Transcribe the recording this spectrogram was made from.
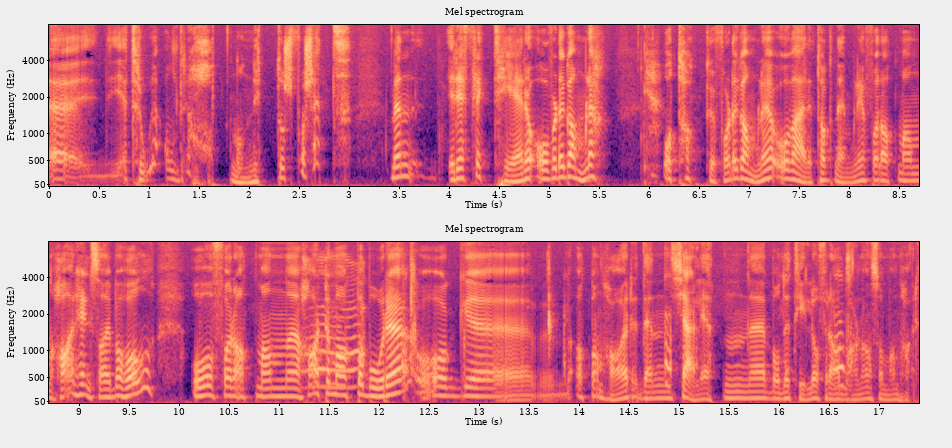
Uh, jeg tror jeg aldri har hatt noe nyttårsforsett. Men reflektere over det gamle. Og takke for det gamle, og være takknemlig for at man har helsa i behold, og for at man har til mat på bordet, og eh, at man har den kjærligheten eh, både til og fra barna som man har.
